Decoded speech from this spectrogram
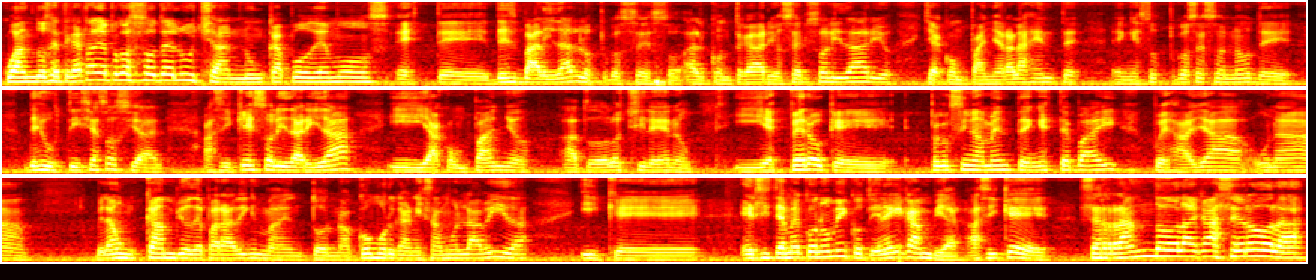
cuando se trata de procesos de lucha, nunca podemos este, desvalidar los procesos. Al contrario, ser solidarios y acompañar a la gente en esos procesos ¿no? de, de, justicia social. Así que solidaridad y acompaño a todos los chilenos. Y espero que próximamente en este país pues haya una, ¿verdad? un cambio de paradigma en torno a cómo organizamos la vida y que el sistema económico tiene que cambiar. Así que cerrando la cacerola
